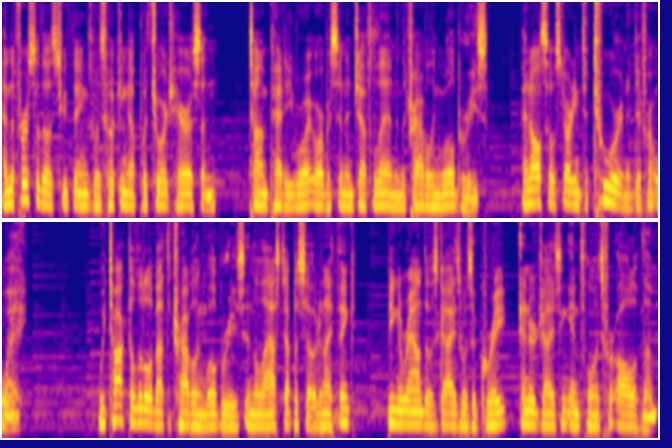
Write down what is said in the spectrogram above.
And the first of those two things was hooking up with George Harrison, Tom Petty, Roy Orbison, and Jeff Lynne and the Traveling Wilburys, and also starting to tour in a different way. We talked a little about the Traveling Wilburys in the last episode, and I think being around those guys was a great, energizing influence for all of them,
